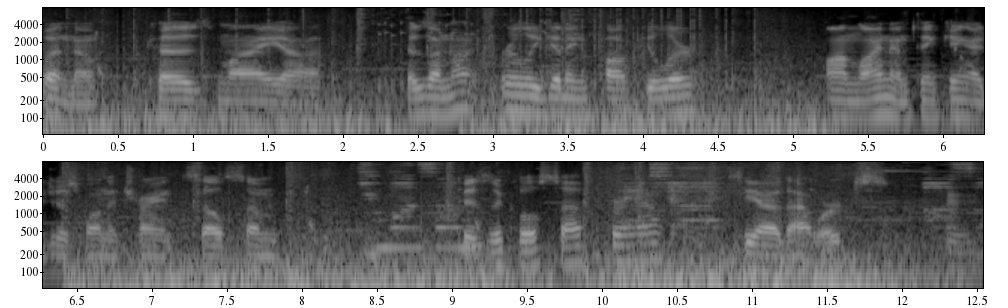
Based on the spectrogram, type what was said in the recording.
But no, because my, uh, because I'm not really getting popular online, I'm thinking I just want to try and sell some some? physical stuff for now. See how that works. Awesome.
